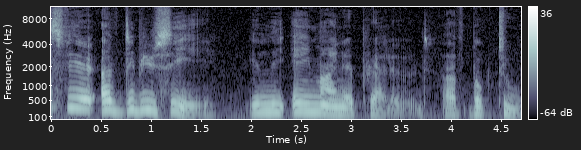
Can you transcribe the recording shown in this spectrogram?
Atmosphere of Debussy in the A minor prelude of Book Two.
